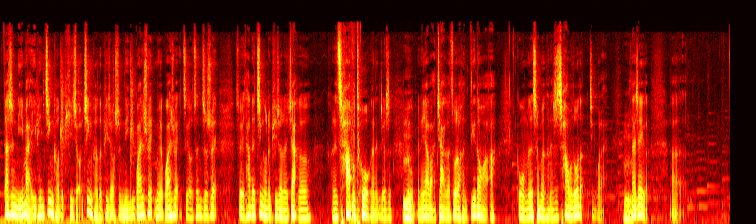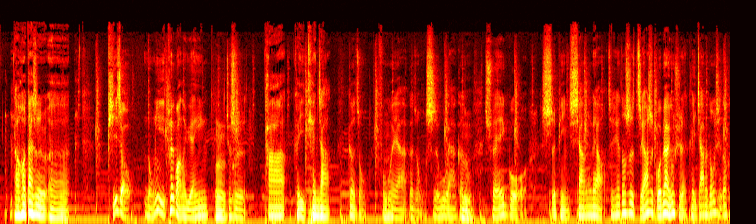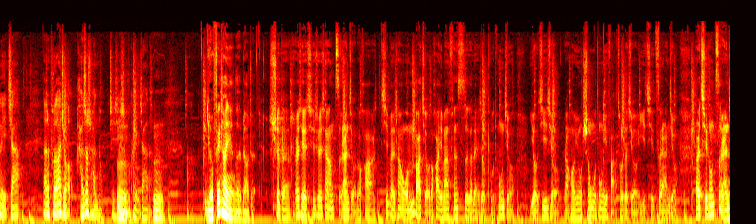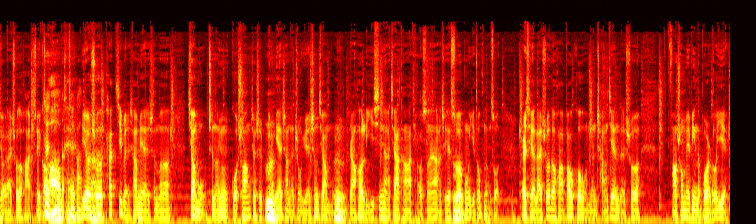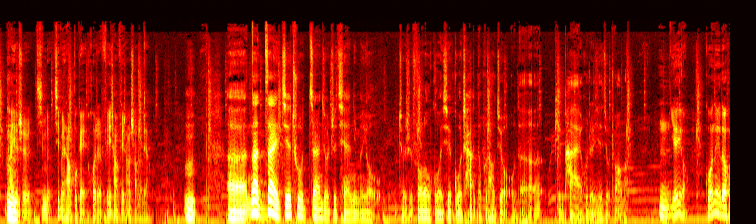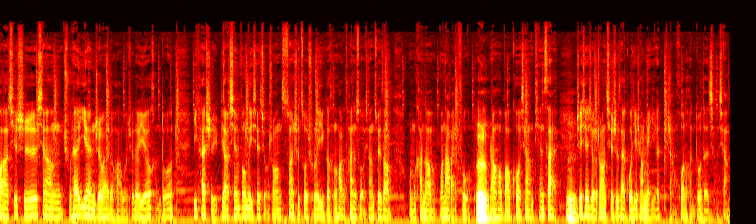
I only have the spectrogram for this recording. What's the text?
但是你买一瓶进口的啤酒，进口的啤酒是零关税，没有关税，只有增值税，所以它的进口的啤酒的价格可能差不多，可能就是如果别人要把价格做到很低的话啊，跟我们的成本可能是差不多的进过来，在这个呃，然后但是呃，啤酒容易推广的原因，嗯。就是它可以添加各种风味啊，各种食物呀、各种水果、食品、香料，这些都是只要是国标允许的可以加的东西都可以加。但是葡萄酒还是传统，这些是不可以加的。嗯，有非常严格的标准。是的，而且其实像自然酒的话，基本上我们把酒的话一般分四个类，就普通酒、有机酒，然后用生物动力法做的酒，以及自然酒。而其中自然酒来说的话，最高最高的 OK 最高的也就是说，它基本上面什么酵母只能用果霜，就是表面上的这种原生酵母，嗯然后离心啊、加糖啊、调酸啊这些所有工艺都不能做。而且来说的话，包括我们常见的说防霜霉病的波尔多液，它也是基本基本上不给或者非常非常少的量。嗯，呃，那在接触自然酒之前，你们有就是 follow 过一些国产的葡萄酒的品牌或者一些酒庄吗？嗯，也有。国内的话，其实像除开伊恩之外的话，我觉得也有很多一开始比较先锋的一些酒庄，算是做出了一个很好的探索。像最早我们看到伯纳百富，嗯然后包括像天赛，嗯这些酒庄，其实在国际上面也斩获了很多的奖项。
